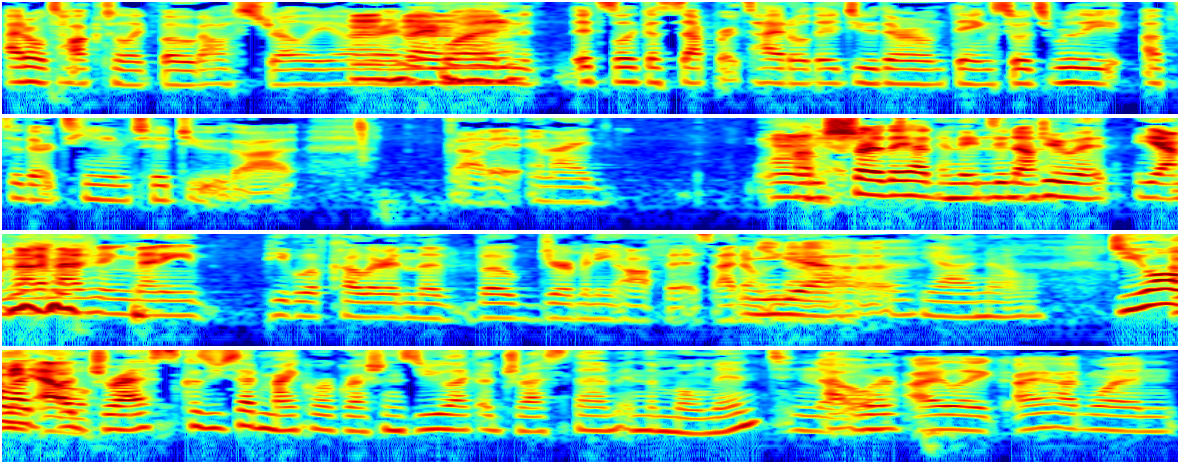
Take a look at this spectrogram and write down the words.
I don't talk to like Vogue Australia or mm-hmm. anyone. Mm-hmm. It's like a separate title. They do their own thing, so it's really up to their team to do that. Got it. And I I'm mm. sure they had, and they didn't do it. yeah, I'm not imagining many people of color in the Vogue Germany office. I don't know. Yeah, Yeah, no. Do you all I mean, like Elle. address because you said microaggressions? Do you like address them in the moment at no. work? I like. I had one.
